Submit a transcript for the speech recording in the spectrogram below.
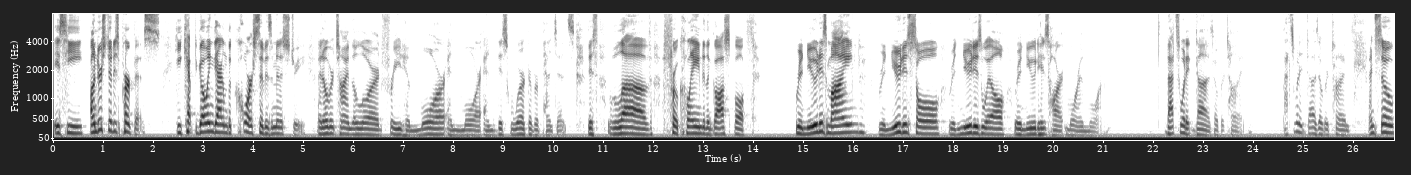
is he understood his purpose. He kept going down the course of his ministry. And over time, the Lord freed him more and more. And this work of repentance, this love proclaimed in the gospel, renewed his mind, renewed his soul, renewed his will, renewed his heart more and more. That's what it does over time. That's what it does over time. And so,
